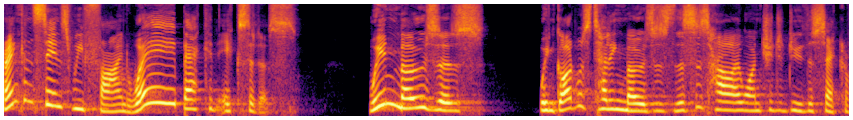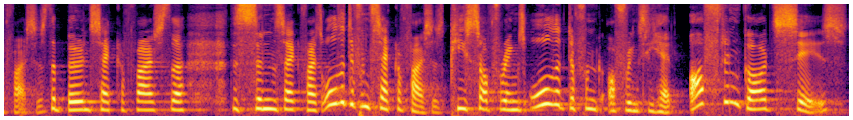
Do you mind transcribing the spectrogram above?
Frankincense we find way back in Exodus. When Moses, when God was telling Moses, this is how I want you to do the sacrifices the burnt sacrifice, the, the sin sacrifice, all the different sacrifices, peace offerings, all the different offerings he had. Often God says,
